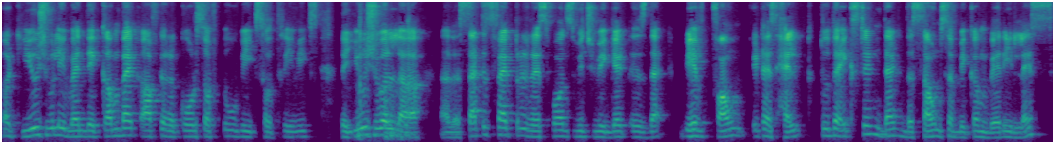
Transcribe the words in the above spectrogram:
But usually, when they come back after a course of two weeks or three weeks, the usual uh, uh, the satisfactory response which we get is that we have found it has helped to the extent that the sounds have become very less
